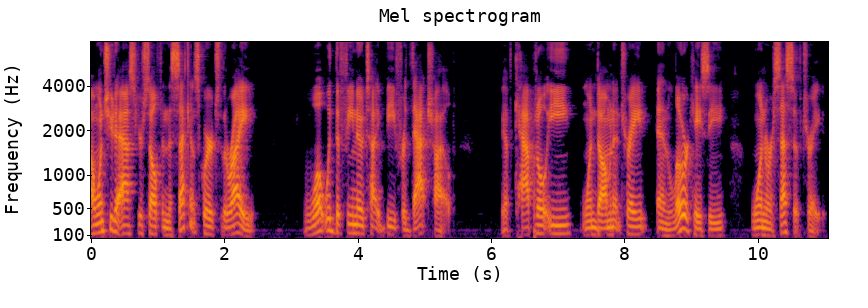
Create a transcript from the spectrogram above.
I want you to ask yourself in the second square to the right, what would the phenotype be for that child? We have capital E, one dominant trait, and lowercase e, one recessive trait.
